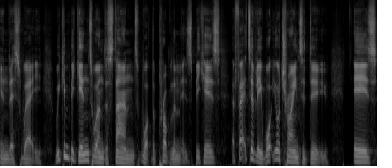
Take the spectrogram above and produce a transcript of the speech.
in this way, we can begin to understand what the problem is because effectively what you're trying to do is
